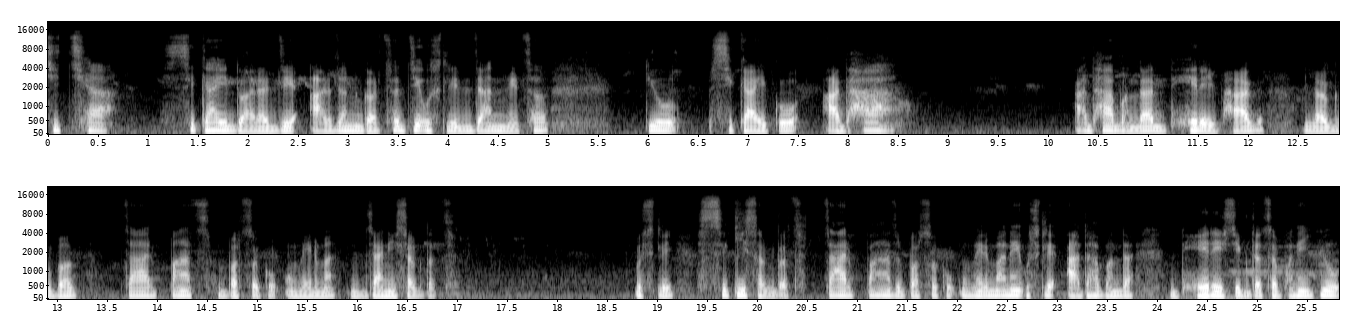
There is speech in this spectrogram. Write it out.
शिक्षा सिकाइद्वारा जे आर्जन गर्छ जे उसले जान्नेछ त्यो सिकाइको आधा आधाभन्दा धेरै भाग लगभग चार पाँच वर्षको उमेरमा जानिसक्दछ। उसले सिकिसक्दछ। चार पाँच वर्षको उमेरमा नै उसले आधाभन्दा धेरै सिक्दछ भने यो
